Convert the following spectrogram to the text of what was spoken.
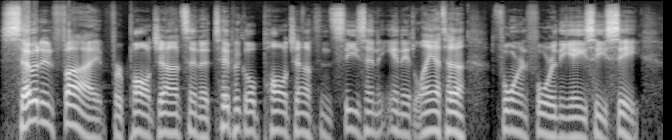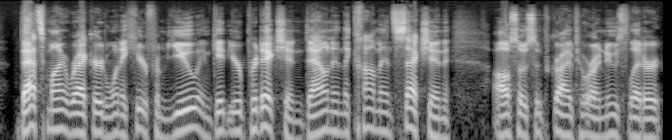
Seven and five for Paul Johnson, a typical Paul Johnson season in Atlanta. Four and four in the ACC. That's my record. Want to hear from you and get your prediction down in the comments section also, subscribe to our newsletter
